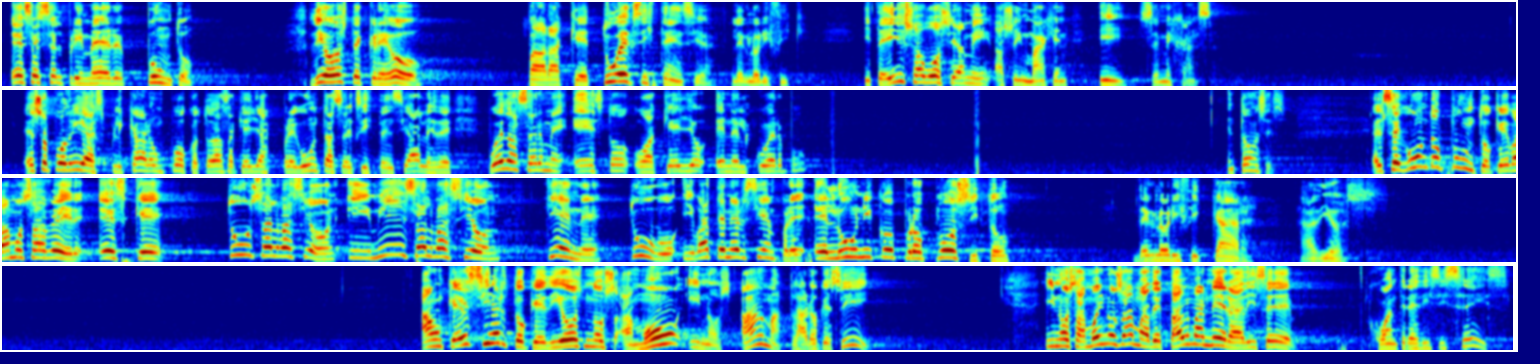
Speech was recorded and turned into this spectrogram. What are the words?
ese es el primer punto. Dios te creó para que tu existencia le glorifique. Y te hizo a vos y a mí a su imagen y semejanza. Eso podría explicar un poco todas aquellas preguntas existenciales de, ¿puedo hacerme esto o aquello en el cuerpo? Entonces, el segundo punto que vamos a ver es que tu salvación y mi salvación tiene, tuvo y va a tener siempre el único propósito de glorificar a Dios. Aunque es cierto que Dios nos amó y nos ama, claro que sí. Y nos amó y nos ama de tal manera, dice Juan 3:16,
